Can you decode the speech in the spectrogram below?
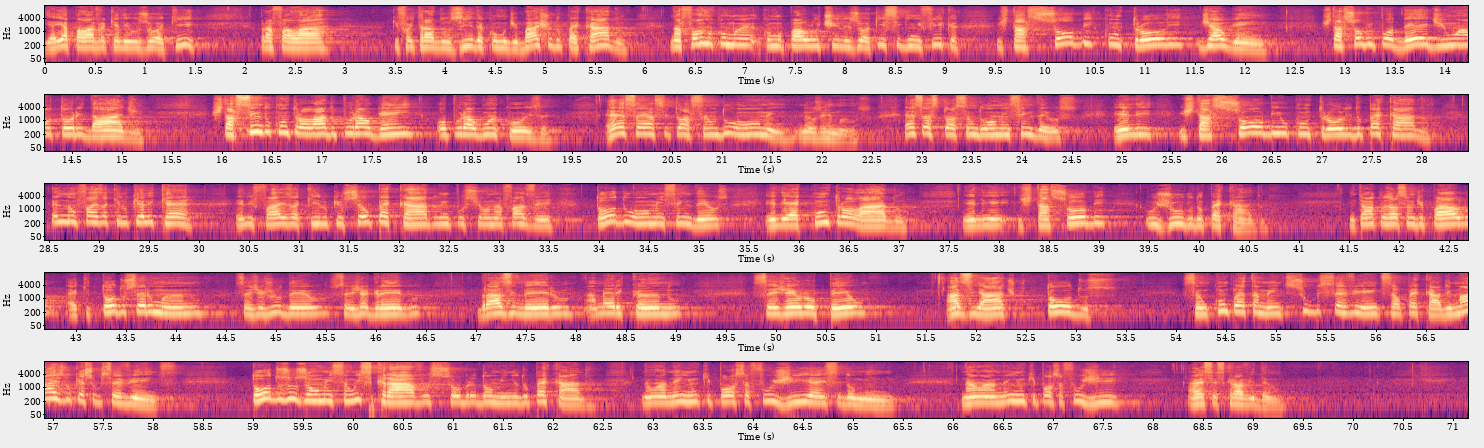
E aí a palavra que ele usou aqui para falar que foi traduzida como debaixo do pecado, na forma como, como Paulo utilizou aqui, significa estar sob controle de alguém, estar sob o poder de uma autoridade, está sendo controlado por alguém ou por alguma coisa. Essa é a situação do homem, meus irmãos. Essa é a situação do homem sem Deus. Ele está sob o controle do pecado. Ele não faz aquilo que ele quer, ele faz aquilo que o seu pecado o impulsiona a fazer. Todo homem sem Deus, ele é controlado, ele está sob o jugo do pecado. Então a acusação de Paulo é que todo ser humano, seja judeu, seja grego, brasileiro, americano, seja europeu, asiático, todos são completamente subservientes ao pecado. E mais do que subservientes, todos os homens são escravos sobre o domínio do pecado. Não há nenhum que possa fugir a esse domínio. Não há nenhum que possa fugir a essa escravidão.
